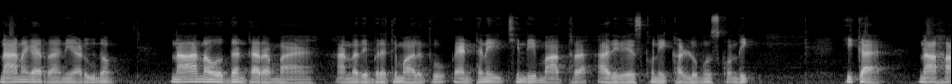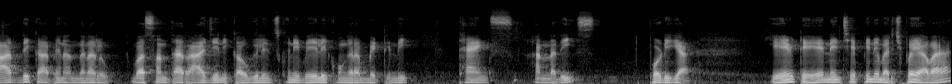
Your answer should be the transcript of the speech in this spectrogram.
నాన్నగారు రాని అడుగుదాం. నాన్న వద్దంటారమ్మా అన్నది బ్రతిమాలుతూ వెంటనే ఇచ్చింది మాత్ర. అది వేసుకుని కళ్ళు మూసుకుంది. ఇక నా హార్దిక అభినందనలు. వసంత రాజీని కౌగిలించుకుని వేలి కొంగరం పెట్టింది. థ్యాంక్స్ అన్నది పొడిగా. ఏమిటే? నేను చెప్పింది మర్చిపోయావా?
